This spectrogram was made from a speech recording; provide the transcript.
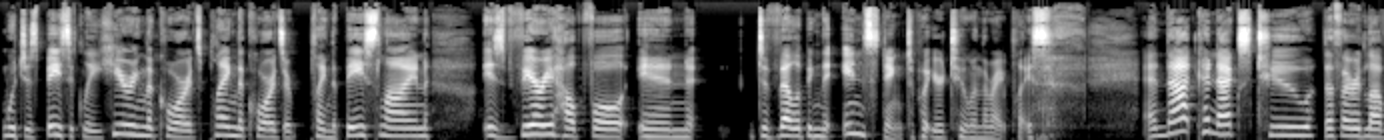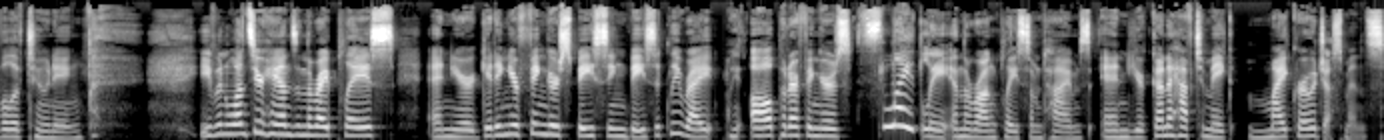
which is basically hearing the chords, playing the chords, or playing the bass line, is very helpful in developing the instinct to put your two in the right place. and that connects to the third level of tuning. Even once your hand's in the right place and you're getting your finger spacing basically right, we all put our fingers slightly in the wrong place sometimes, and you're gonna have to make micro adjustments.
